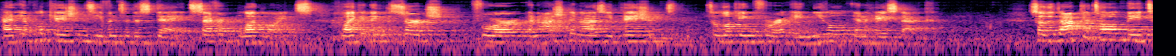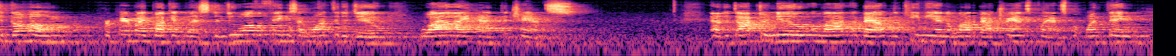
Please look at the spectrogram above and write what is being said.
had implications even to this day. It severed bloodlines, likening the search for an Ashkenazi patient to looking for a needle in a haystack. So the doctor told me to go home, prepare my bucket list, and do all the things I wanted to do while I had the chance. Now, the doctor knew a lot about leukemia and a lot about transplants, but one thing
